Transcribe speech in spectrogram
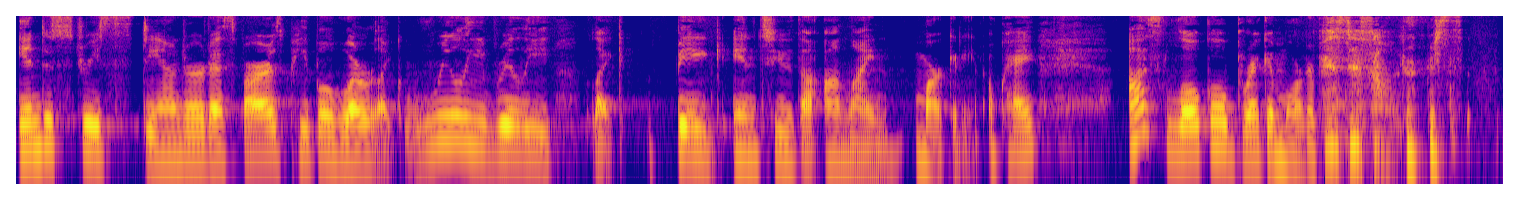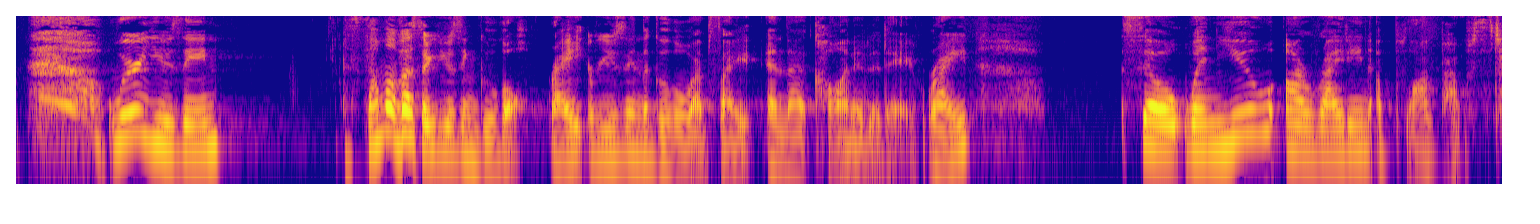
industry standard as far as people who are like really, really like big into the online marketing, okay? Us local brick and mortar business owners, we're using some of us are using Google, right? You're using the Google website and that calling it a day, right? So when you are writing a blog post,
